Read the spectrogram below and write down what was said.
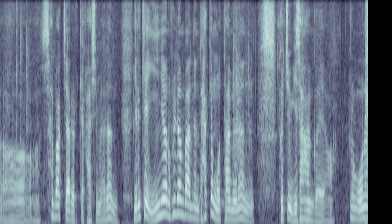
어, 세 박자를 이렇게 가시면은, 이렇게 2년 훈련 받는데 합격 못 하면은, 그좀 이상한 거예요. 그럼 오늘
